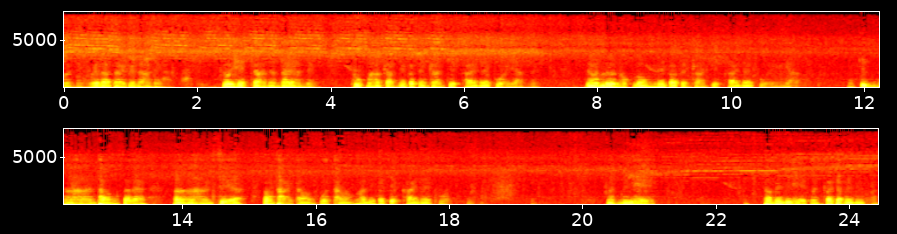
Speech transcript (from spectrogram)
วันหนึ่ง เวลาใดเวลาหนึ่งโดยเหตุการณ์อันใดอันหนึ่ง ถูกหมากัดนี่ก็เป็นการเจ็บไข้ได้ป่วยอย่างหนึ่งเดินลื่นหกล้มนี่ก็เป็นการเจ็บไข้ได้ป่วยอย่าง กินอาหารท้องสละอาหารเสียต้องถ่ายท้องปวดท้อง อันนี้ก็เจ็บไข้ได้ป่วย มันมีเหตุ ถ้าไม่มีเหตุมันก็จะไม่มีผล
